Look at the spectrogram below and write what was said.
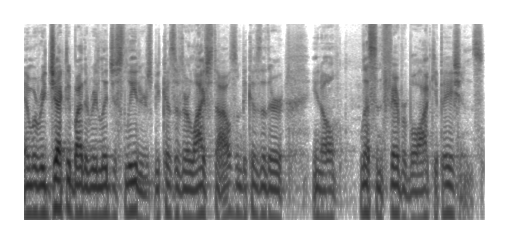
and were rejected by the religious leaders because of their lifestyles and because of their, you know, less than favorable occupations.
